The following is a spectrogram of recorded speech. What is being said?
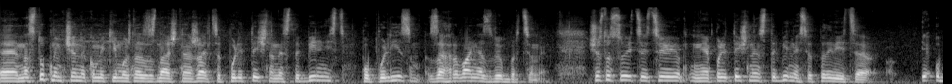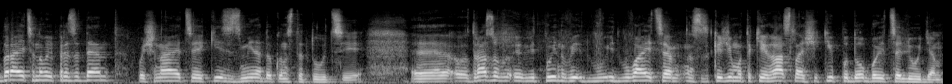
Е, Наступним чинником, який можна зазначити, на жаль, це політична нестабільність, популізм, загравання з виборцями. Що стосується цієї е, політичної нестабільності, от подивіться. Обирається новий президент, починаються якісь зміни до конституції. Е, одразу відповідно відбу- відбуваються, скажімо, такі гасла, які подобаються людям.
